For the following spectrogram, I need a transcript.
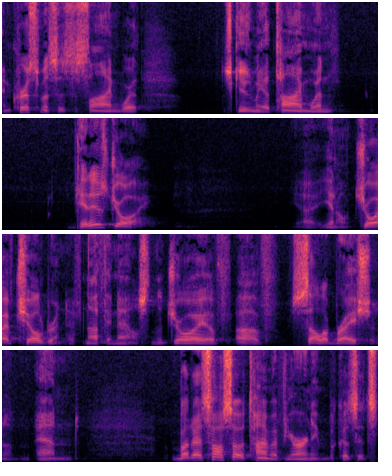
And Christmas is a sign with, excuse me, a time when it is joy. Uh, you know, joy of children, if nothing else, and the joy of, of celebration. And, and but it's also a time of yearning because it's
